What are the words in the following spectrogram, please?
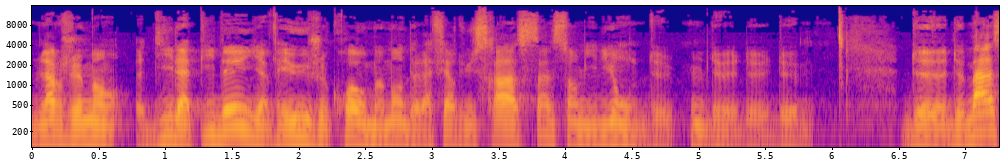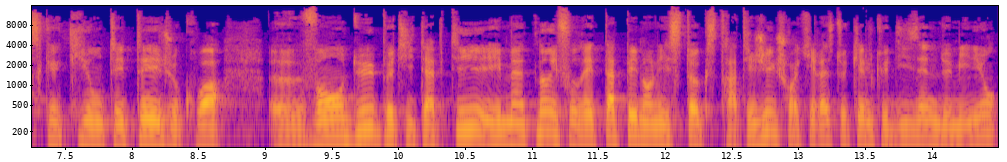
largement dilapidés. Il y avait eu, je crois, au moment de l'affaire du SRAS, 500 millions de, de masques qui ont été, je crois, euh, vendus petit à petit. Et maintenant, il faudrait taper dans les stocks stratégiques. Je crois qu'il reste quelques dizaines de millions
